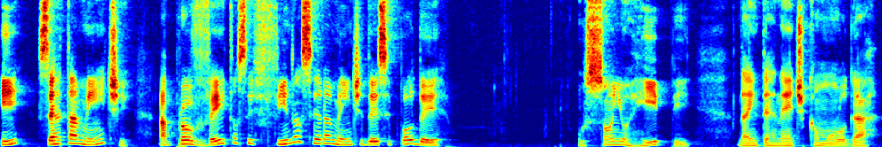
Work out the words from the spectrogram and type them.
e, certamente, aproveitam-se financeiramente desse poder. O sonho hippie da internet como um lugar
